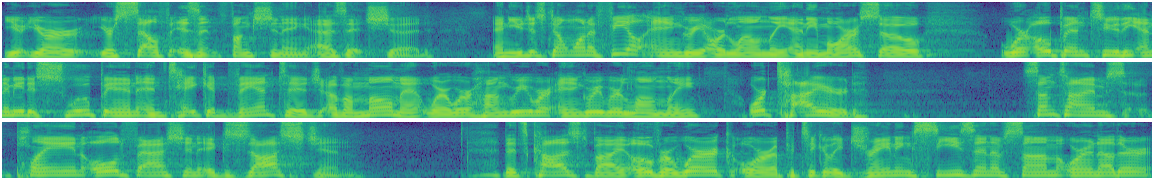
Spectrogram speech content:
your, your, yourself isn't functioning as it should. And you just don't want to feel angry or lonely anymore. So we're open to the enemy to swoop in and take advantage of a moment where we're hungry, we're angry, we're lonely, or tired sometimes plain old fashioned exhaustion that's caused by overwork or a particularly draining season of some or another,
